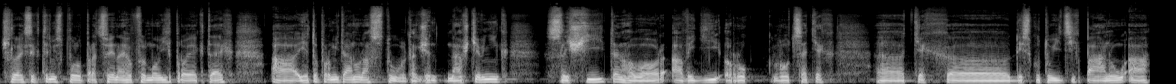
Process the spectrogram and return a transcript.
člověk, se kterým spolupracuje na jeho filmových projektech a je to promítáno na stůl, takže návštěvník slyší ten hovor a vidí ruce těch Eh, těch eh, diskutujících pánů a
